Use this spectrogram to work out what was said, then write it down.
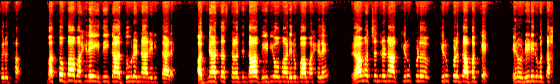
ವಿರುದ್ಧ ಮತ್ತೊಬ್ಬ ಮಹಿಳೆ ಇದೀಗ ದೂರನ್ನ ನೀಡಿದ್ದಾಳೆ. ಅಜ್ಞಾತ ಸ್ಥಳದಿಂದ ವಿಡಿಯೋ ಮಾಡಿರುವ ಮಹಿಳೆ ರಾಮಚಂದ್ರನ ಕಿರುಕುಳ, ಕಿರುಕುಳದ ಬಗ್ಗೆ ಏನು ನೀಡಿರುವಂತಹ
